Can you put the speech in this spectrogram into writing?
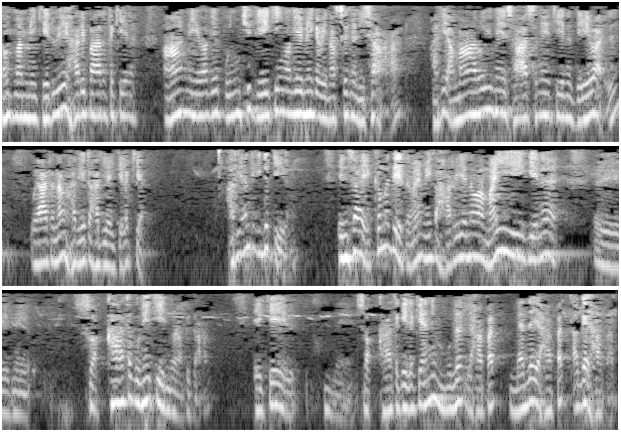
නමුත් මම මේ කෙරුවේ හරි පාරට කියලා. ආන්නේ වගේ පුංචි දෙයකින් වගේ මේක වෙනස් වෙන නිසා හරි අමාරුයි මේ ශාසනයේ තියෙන දේවල් ඔයාට නම් හරියට හරියයි කියලා කියන්නේ. හරියන්න ඉඩ තියෙනවා. ඒ නිසා එකම දේ තමයි මේක හරියනවාමයි කියන මේ සක්කාත ගුණේ තියෙනවා අපි ගන්න. ඒකේ මේ සක්කාත කියලා කියන්නේ මුල යහපත්, මැද යහපත්, අග යහපත්.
